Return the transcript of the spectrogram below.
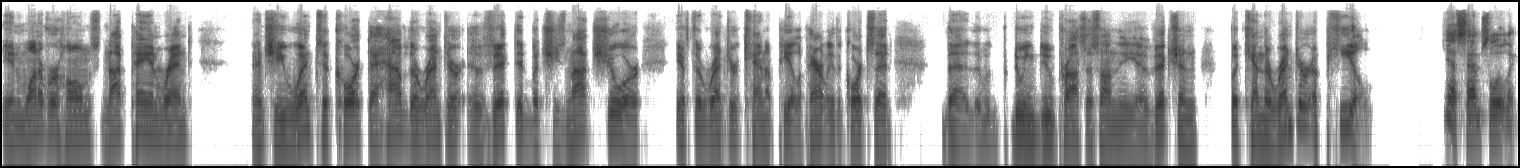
in one of her homes, not paying rent, and she went to court to have the renter evicted, but she's not sure if the renter can appeal. Apparently, the court said that doing due process on the eviction, but can the renter appeal? Yes, absolutely.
